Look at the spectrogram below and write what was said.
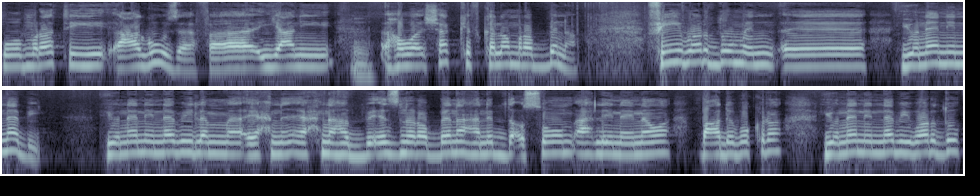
ومراتي عجوزة. فيعني هو شك في كلام ربنا. في برضو من آه، يوناني النبي. يوناني النبي لما إحنا إحنا بإذن ربنا هنبدأ صوم أهل نينوى بعد بكرة. يوناني النبي برضو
